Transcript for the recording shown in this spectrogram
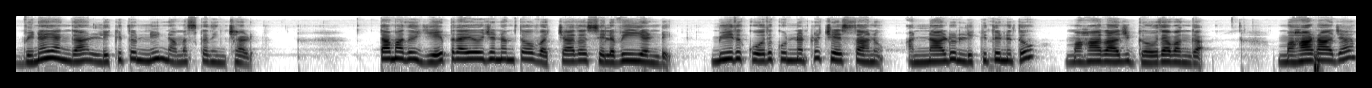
వినయంగా లిఖితుణ్ణి నమస్కరించాడు. తమరు ఏ ప్రయోజనంతో వచ్చారో సెలవీయండి. మీరు కోరుకున్నట్లు చేస్తాను అన్నాడు లిఖితునితో మహారాజు గౌరవంగా. మహారాజా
